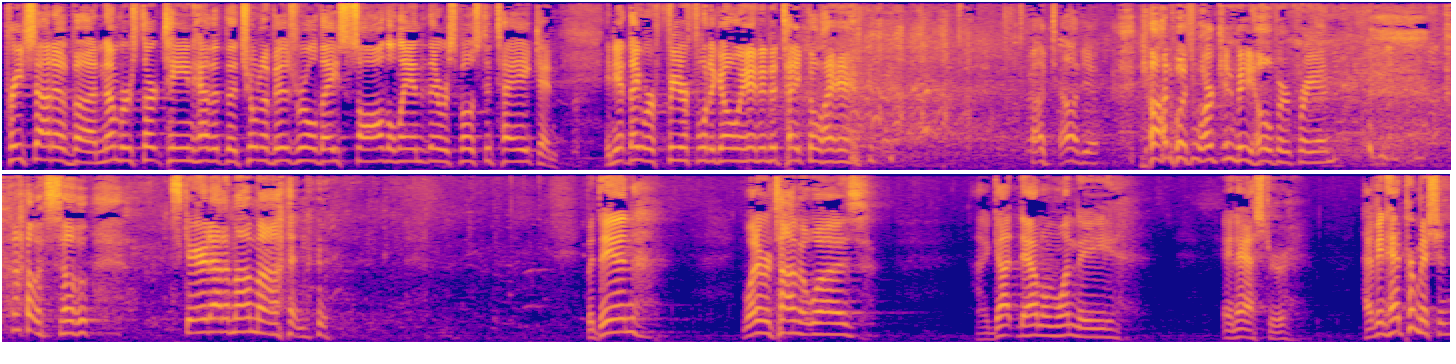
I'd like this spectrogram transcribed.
preached out of uh, Numbers 13 how that the children of Israel they saw the land that they were supposed to take, and and yet they were fearful to go in and to take the land. I'm telling you, God was working me over, friend. I was so scared out of my mind. But then, whatever time it was, I got down on one knee and asked her, having had permission,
